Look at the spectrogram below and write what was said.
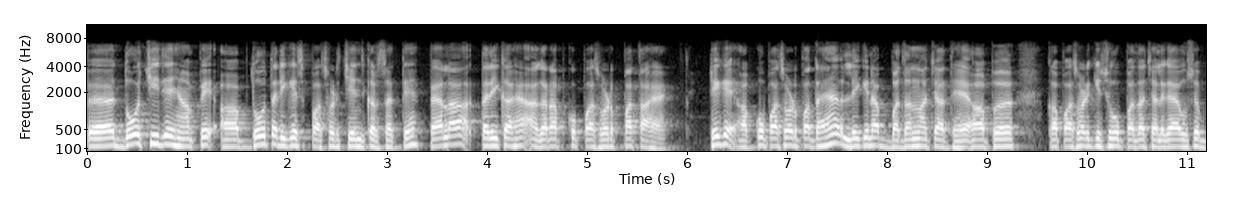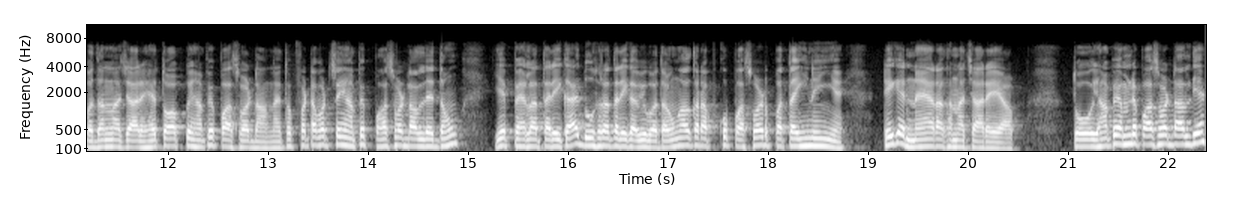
दो चीज़ें यहाँ पे आप दो तरीके से पासवर्ड चेंज कर सकते हैं। पहला तरीका है, अगर आपको पासवर्ड पता है, ठीक है, आपको पासवर्ड पता है, लेकिन आप बदलना चाहते हैं, आप का पासवर्ड किसी को पता चल गया है, उसे बदलना चाह रहे हैं तो आपको यहाँ पे पासवर्ड डालना है। तो फटाफट से यहाँ पे पासवर्ड डाल देता हूँ। ये पहला तरीका है। दूसरा तरीका भी बताऊँगा, अगर आपको पासवर्ड पता ही नहीं है, ठीक है, नया रखना चाह रहे हैं आप तो यहाँ पर हमने पासवर्ड डाल दिया।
